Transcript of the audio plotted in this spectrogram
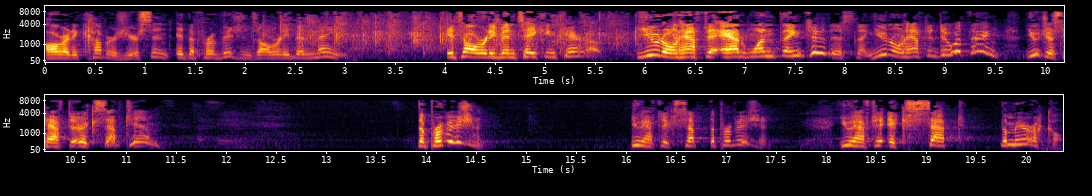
already covers your sin. The provision's already been made. It's already been taken care of. You don't have to add one thing to this thing. You don't have to do a thing. You just have to accept Him. The provision. You have to accept the provision. You have to accept the miracle.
